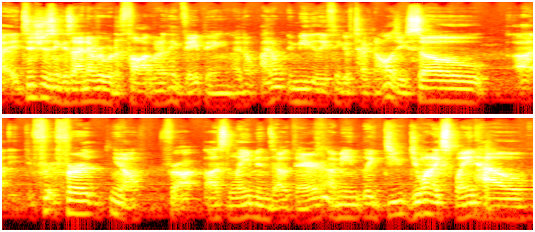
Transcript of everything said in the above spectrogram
uh, It's interesting because I never would have thought when I think vaping, I don't. I don't immediately think of technology. So uh, for for you know for us laymen's out there, I mean, like, do you, do you want to explain how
